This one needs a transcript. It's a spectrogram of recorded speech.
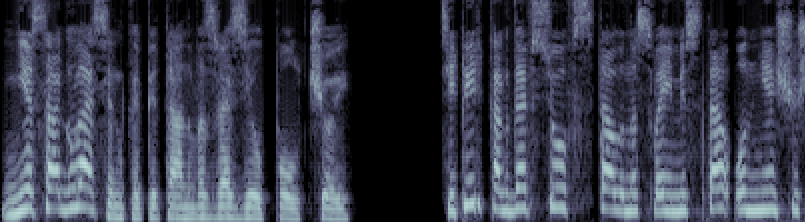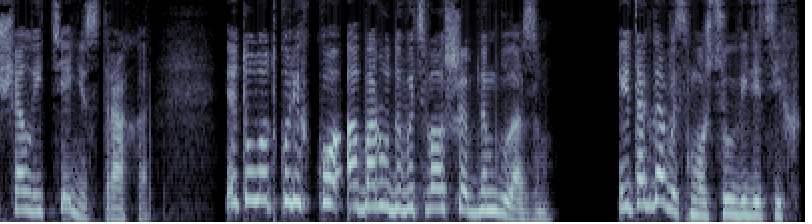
Не согласен, капитан, — возразил Пол Чой. Теперь, когда все встало на свои места, он не ощущал и тени страха. Эту лодку легко оборудовать волшебным глазом. И тогда вы сможете увидеть их,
